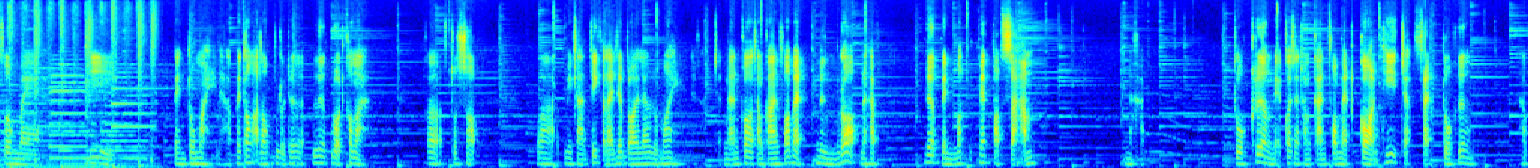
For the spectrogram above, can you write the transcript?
เฟิร์มแวร์ที่เป็นตัวใหม่นะครับ ไม่ต้อง unlock bootloader เลือกโหลดเข้ามา ก็ตรวจสอบว่ามีการติ๊กอะไรเรียบร้อยแล้วหรือไม่นะครับจากนั้นก็ทำการ format 1 รอบนะครับ เลือกเป็น method 3นะครับ ตัวเครื่องเนี่ยก็จะทำการ format ก่อนที่จะ flash ตัวเครื่องครับ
